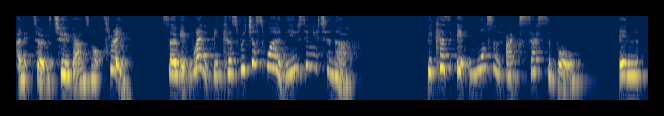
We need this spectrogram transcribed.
and it, so it was two vans not three so it went because we just weren't using it enough because it wasn't accessible in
